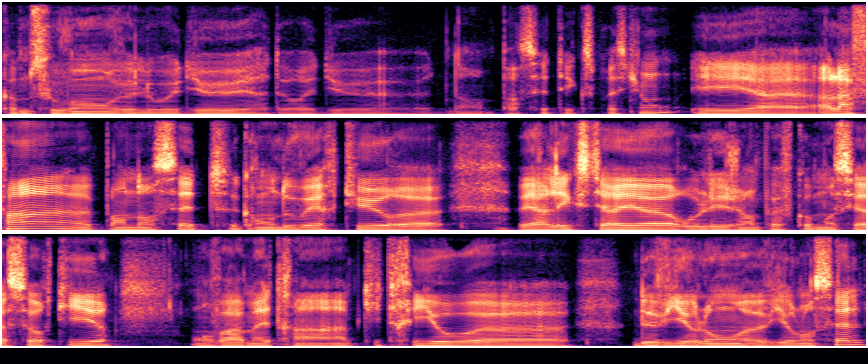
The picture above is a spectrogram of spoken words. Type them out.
comme souvent, on veut louer Dieu et adorer Dieu euh, dans, par cette expression. Et euh, à la fin, pendant cette grande ouverture euh, vers l'extérieur où les gens peuvent commencer à sortir, on va mettre un, petit trio de violon, violoncelle.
